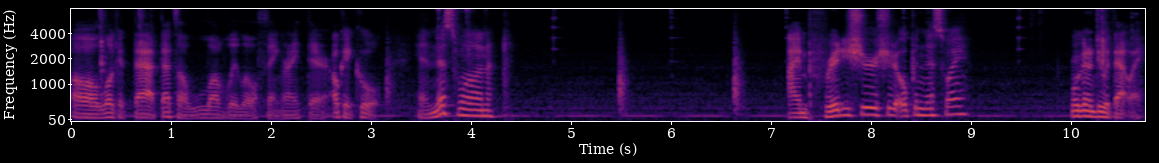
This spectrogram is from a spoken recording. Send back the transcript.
Oh, look at that. That's a lovely little thing right there. Okay, cool. And this one, I'm pretty sure should open this way. We're going to do it that way.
